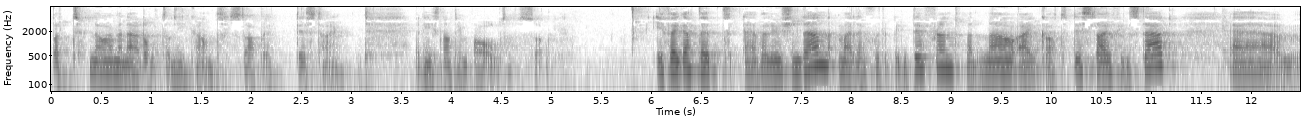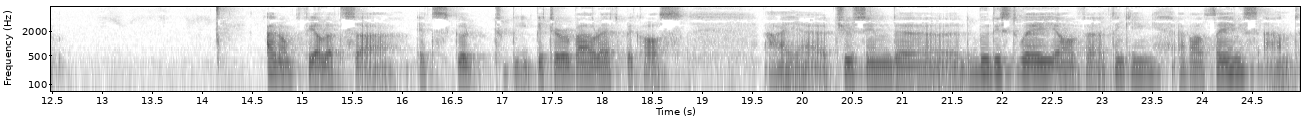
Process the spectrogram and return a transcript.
But now I'm an adult and he can't stop it this time. And he's not involved, so if I got that evaluation then, my life would have been different, but now I got this life instead. Um, I don't feel it's, uh, it's good to be bitter about it because I uh, choosing the, the, Buddhist way of uh, thinking about things and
